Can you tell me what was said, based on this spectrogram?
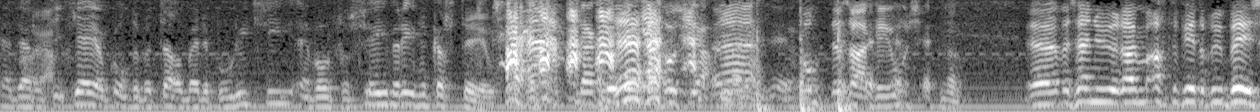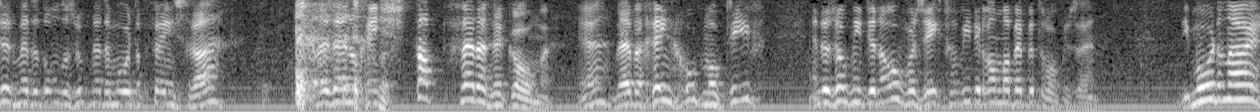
Ja, daarom zit jij ook onderbetaald bij de politie en woont van Severen in een kasteel. Daar komt het ja. ja. Komt ter zake, jongens. Eh, we zijn nu ruim 48 uur bezig met het onderzoek naar de moord op Veenstra. We zijn nog geen stap verder gekomen. Ja? We hebben geen goed motief en dus ook niet een overzicht van wie er allemaal bij betrokken zijn. Die moordenaar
